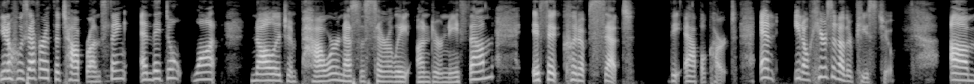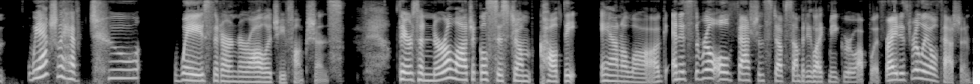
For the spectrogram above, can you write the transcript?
You know, who's ever at the top runs thing, and they don't want knowledge and power necessarily underneath them if it could upset the apple cart. And, you know, here's another piece too. Um, we actually have two ways that our neurology functions. There's a neurological system called the analog, and it's the real old fashioned stuff somebody like me grew up with, right? It's really old fashioned.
